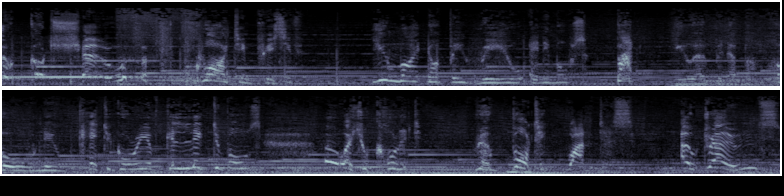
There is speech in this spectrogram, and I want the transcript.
A good show. Quite impressive. You might not be real animals, but you open up a whole new category of collectibles. Oh, I shall call it robotic wonders. Oh, drones?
